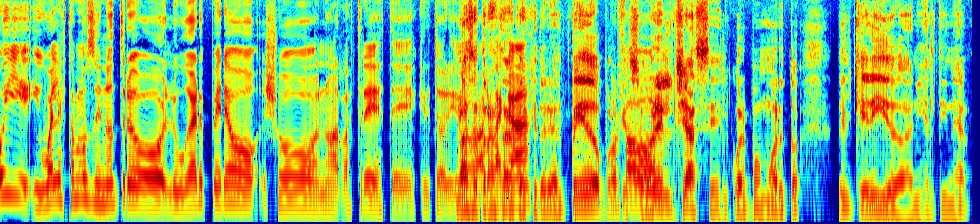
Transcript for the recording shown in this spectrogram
Hoy igual estamos en otro lugar, pero yo no arrastré este escritorio. No vas a esta acá. escritorio al pedo Por porque sobre él yace el cuerpo muerto del querido Daniel Tiner.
